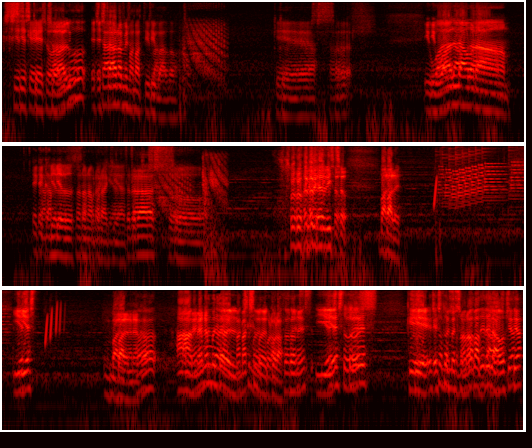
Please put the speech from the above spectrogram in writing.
si es que he hecho algo, está ahora mismo activado. Que... A saber... Igual ahora... He cambiado de zona por aquí atrás o... Solo lo que había dicho. Vale. Y es... Vale, me acaba... Ah, me han aumentado el máximo de corazones y esto es que esto me sonaba de la hostia.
